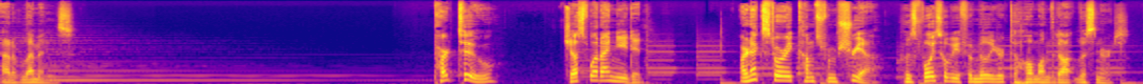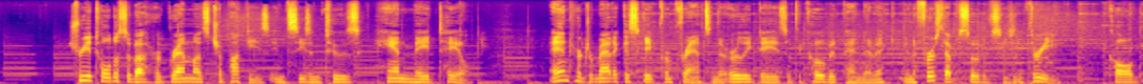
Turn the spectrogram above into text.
out of lemons. Part 2 Just What I Needed. Our next story comes from Shreya, whose voice will be familiar to Home on the Dot listeners. Shreya told us about her grandma's chapatis in Season 2's Handmade Tale, and her dramatic escape from France in the early days of the COVID pandemic in the first episode of Season 3, called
